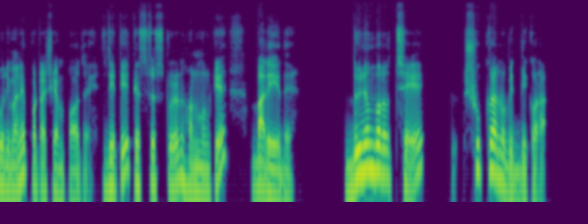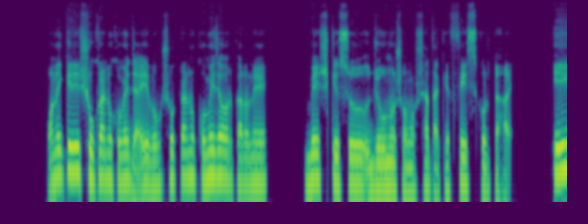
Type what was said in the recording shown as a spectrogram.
পরিমাণে পটাশিয়াম পাওয়া যায়, যেটি টেস্টোস্টেরন হরমোনকে বাড়িয়ে দেয়। দুই নম্বর হচ্ছে শুক্রাণু বৃদ্ধি করা। অনেকেরই শুক্রাণু কমে যায় এবং শুক্রাণু কমে যাওয়ার কারণে বেশ কিছু যৌন সমস্যা তাকে ফেস করতে হয়। এই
